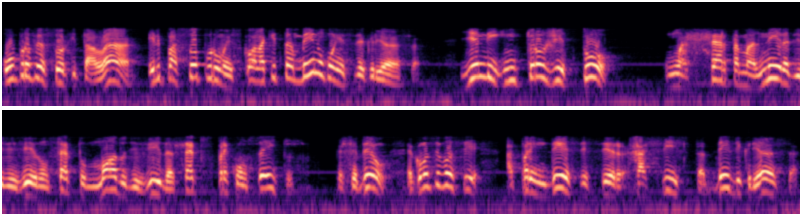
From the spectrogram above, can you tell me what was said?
o professor que está lá, ele passou por uma escola que também não conhecia criança. E ele introjetou uma certa maneira de viver, um certo modo de vida, certos preconceitos. Percebeu? É como se você aprendesse a ser racista desde criança.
